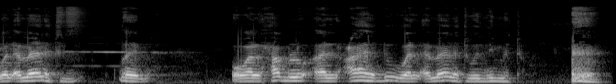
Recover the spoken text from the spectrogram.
wlamaanatu ayb walxablu alcahdu wاlamaanatu wadimatu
